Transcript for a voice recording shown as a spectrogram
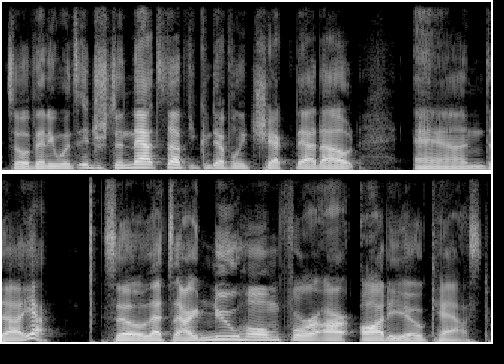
So if anyone's interested in that stuff, you can definitely check that out. And uh, yeah, so that's our new home for our audio cast.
